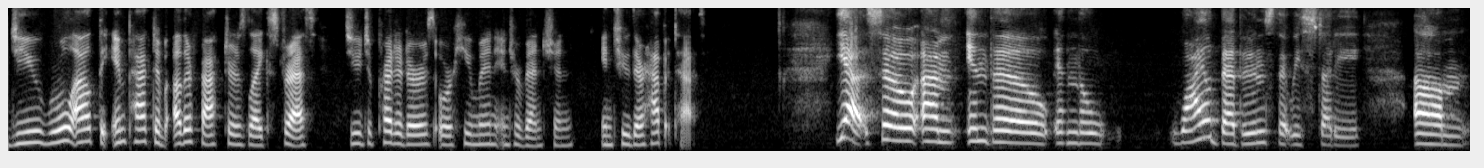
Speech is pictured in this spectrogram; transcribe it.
do you rule out the impact of other factors like stress due to predators or human intervention into their habitat? Yeah, so um, in the in the wild baboons that we study, um,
